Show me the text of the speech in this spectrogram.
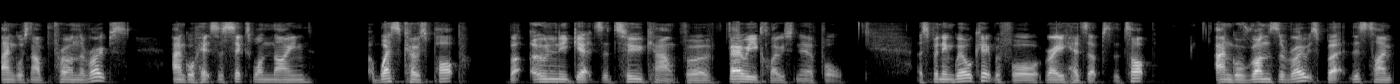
Angle's now pro on the ropes. Angle hits a 619 a West Coast pop, but only gets a two count for a very close near fall. A spinning wheel kick before Rey heads up to the top. Angle runs the ropes, but this time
